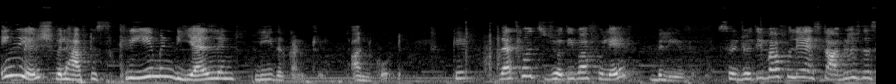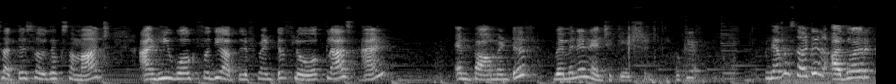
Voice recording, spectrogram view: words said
English will have to scream and yell and flee the country. Unquote. Okay, that's what Jyotiba Phule believed. So Jyotiba Phule established the Satya Samaj and he worked for the upliftment of lower class and empowerment of women in education. Okay, there were certain other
